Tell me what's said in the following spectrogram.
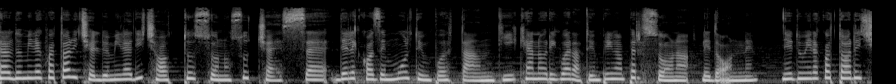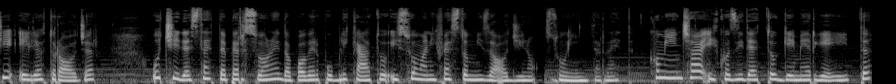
Tra il 2014 e il 2018 sono successe delle cose molto importanti che hanno riguardato in prima persona le donne. Nel 2014 Elliot Roger uccide sette persone dopo aver pubblicato il suo manifesto misogino su internet. Comincia il cosiddetto Gamergate,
